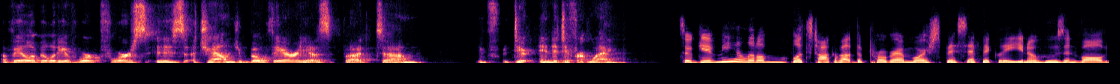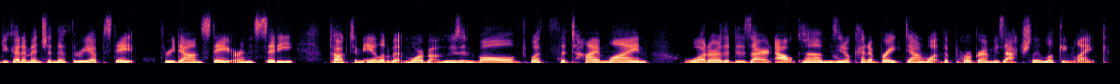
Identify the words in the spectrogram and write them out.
availability of workforce is a challenge in both areas, but um, in a different way. So, give me a little, let's talk about the program more specifically. You know, who's involved? You kind of mentioned the three upstate, three downstate, or in the city. Talk to me a little bit more about who's involved, what's the timeline, what are the desired outcomes, you know, kind of break down what the program is actually looking like.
